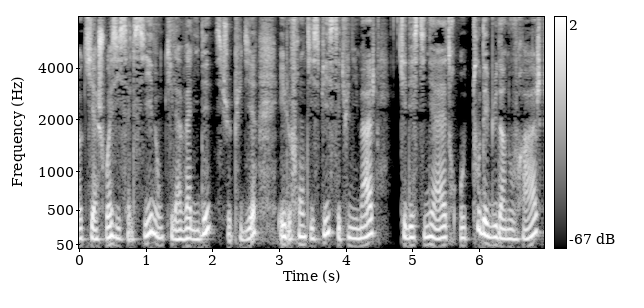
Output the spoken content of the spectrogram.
euh, qui a choisi celle-ci, donc il a validé, si je puis dire. Et le frontispice, c'est une image qui est destinée à être au tout début d'un ouvrage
